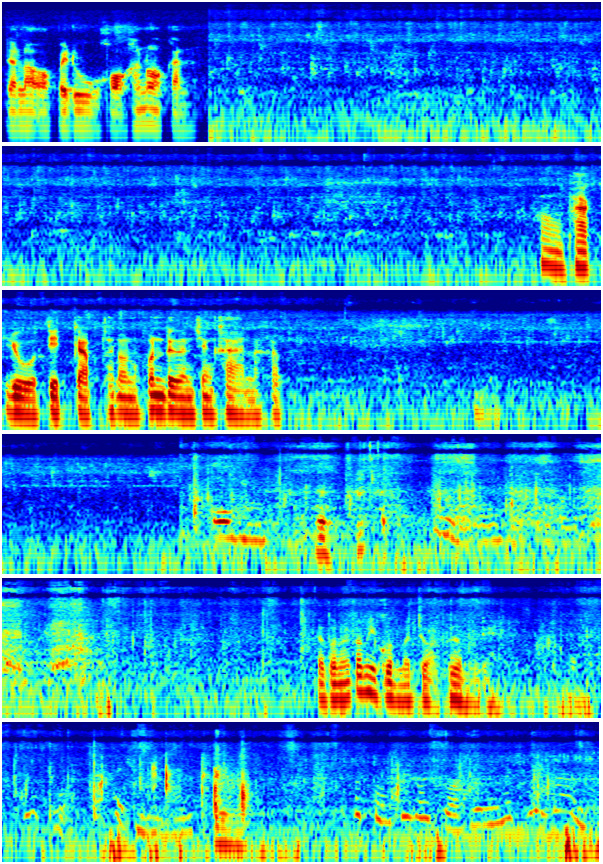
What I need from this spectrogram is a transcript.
เดี๋ยวเราออกไปดูของข้างนอกกันห้องพักอยู่ติดกับถนนคนเดินเชียงคานนะครับ อม แต่ตรงนั้นก็มีคนมาจอดเพิ่มเลยจอดได้ขนาดนี้ก็ตรงที่เราจอดมันไม่ใช่บ้านค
